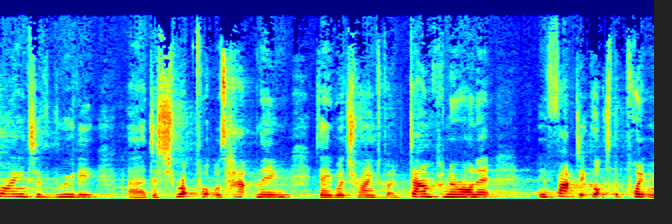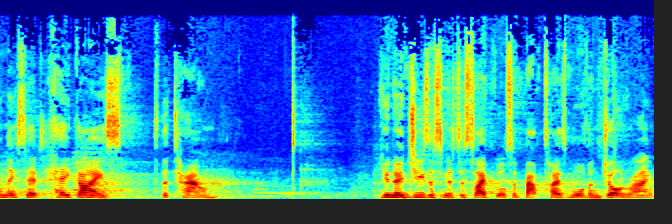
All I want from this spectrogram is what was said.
trying to really uh, disrupt what was happening. They were trying to put a dampener on it. In fact, it got to the point when they said, hey guys, to the town, you know, Jesus and his disciples are baptized more than John, right?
